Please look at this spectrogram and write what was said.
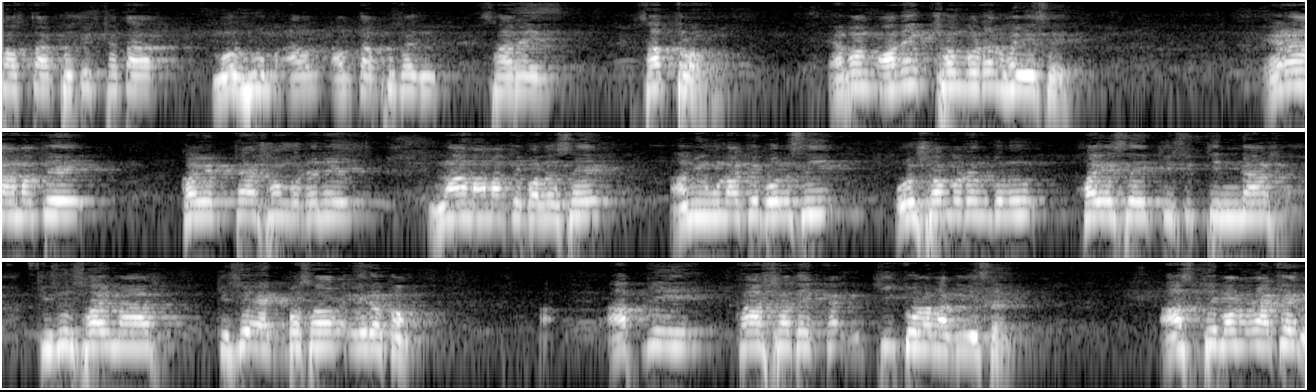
সংস্থার প্রতিষ্ঠাতা মরহুম আল আলতাফ হুসাইন স্যারের ছাত্র এবং অনেক সংগঠন হয়েছে। এরা আমাকে কয়েকটা সংগঠনের নাম আমাকে বলেছে। আমি ওনাকে বলেছি, ওই সংগঠনগুলো হয়েছে কিছু তিন মাস, কিছু ছয় মাস, কিছু এক বছর, এইরকম। আপনি কার সাথে কা- তুলনা দিয়েছেন? আজকে মনে রাখেন,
